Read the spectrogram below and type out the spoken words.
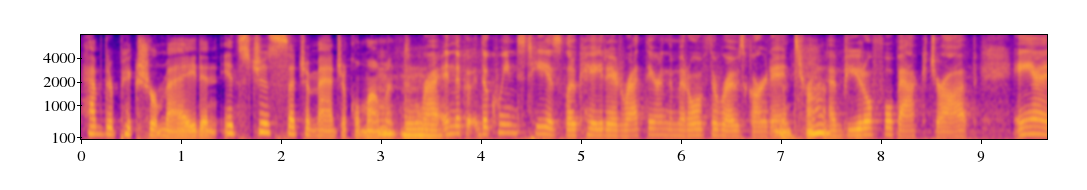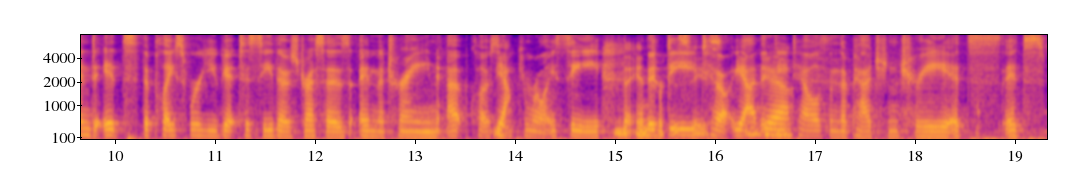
have their picture made and it's just such a magical moment. Right, and the the Queen's Tea is located right there in the middle of the Rose Garden. That's right. A beautiful backdrop, and it's the place where you get to see those dresses in the train up close. Yeah. you can really see The intricacies. detail. Yeah, the Yeah. details and the pageantry. It's it's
